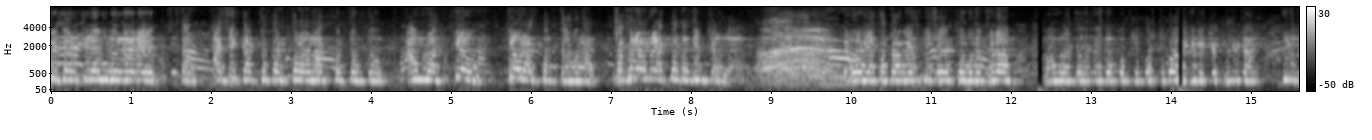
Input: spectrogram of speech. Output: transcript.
বিচার ট্রাইব্যুনালে এনে তার ফাঁসি কার্যকর করার আগ পর্যন্ত আমরা কেউ কেউ রাজপথ চালবো না। সকলে আমরা এক কথা দিন চাল্লাহ এবং এক কথা আমি এসপি সাহেবকে বলেছিলাম, মামলা চালানোদের পক্ষে কষ্টকর জিনিসটা খুনিটা দ্রুত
